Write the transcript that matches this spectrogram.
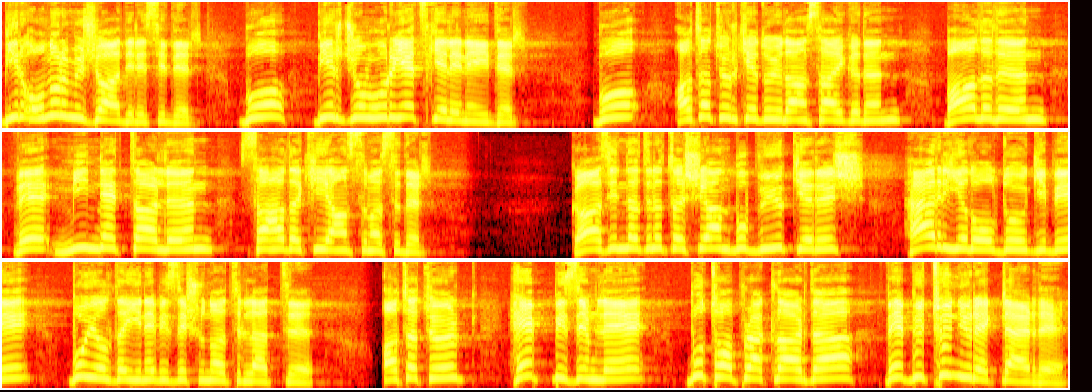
bir onur mücadelesidir. Bu bir cumhuriyet geleneğidir. Bu Atatürk'e duyulan saygının, bağlılığın ve minnettarlığın sahadaki yansımasıdır. Gazi'nin adını taşıyan bu büyük yarış her yıl olduğu gibi bu yılda yine bize şunu hatırlattı. Atatürk hep bizimle bu topraklarda ve bütün yüreklerde.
